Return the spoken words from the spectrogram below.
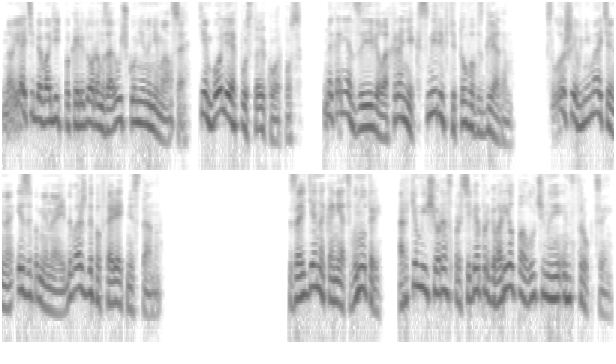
но я тебя водить по коридорам за ручку не нанимался, тем более в пустой корпус. Наконец заявил охранник, смерив Титова взглядом. Слушай внимательно и запоминай, дважды повторять не стану. Зайдя, наконец, внутрь, Артем еще раз про себя проговорил полученные инструкции.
